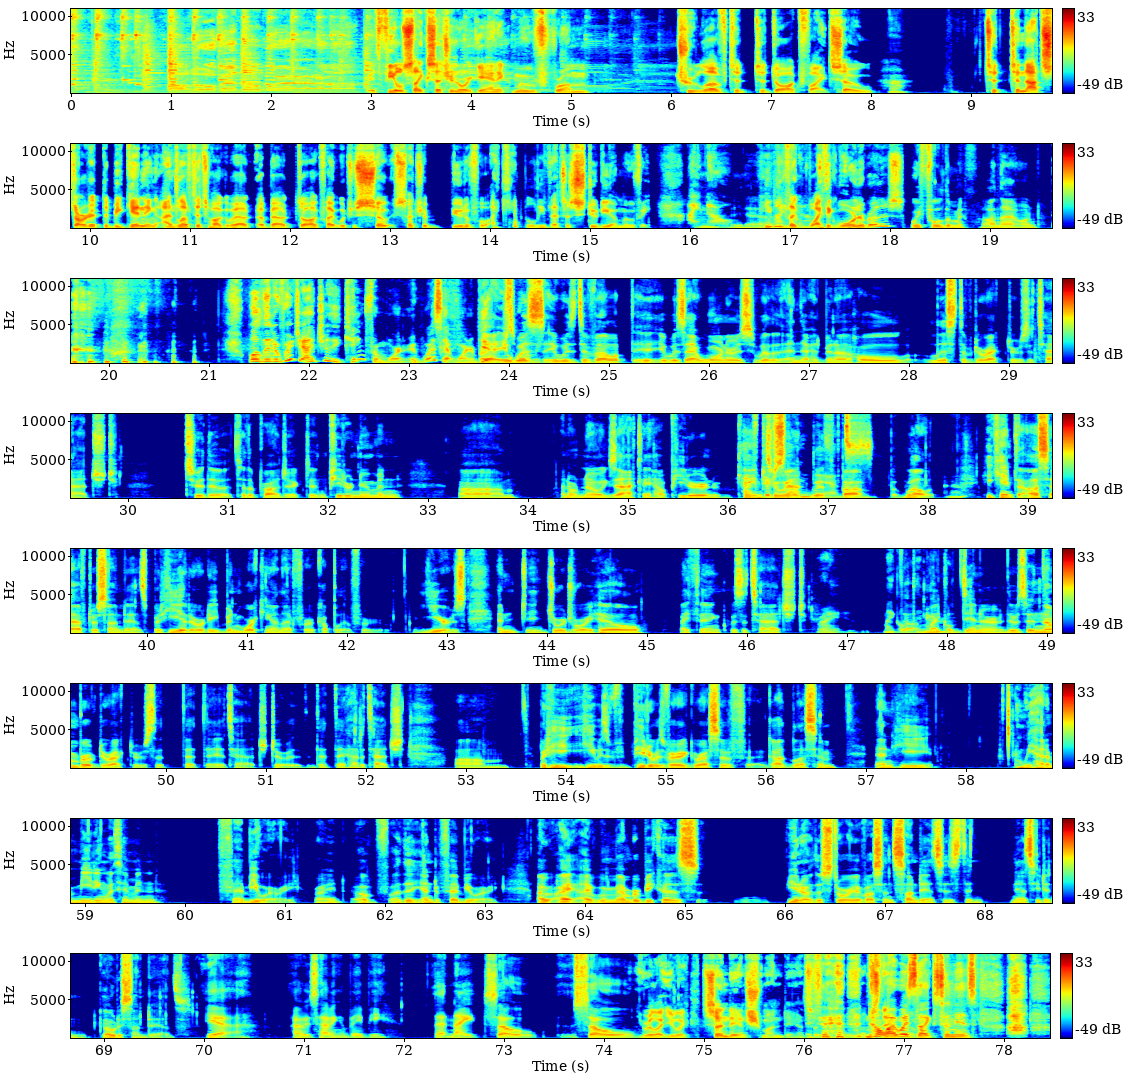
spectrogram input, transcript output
all over the world. It feels like such an organic move from True Love to, to Dogfight. So Huh. to, to not start at the beginning, I'd love to talk about about Dogfight, which is so such a beautiful. I can't believe that's a studio movie. I know. Yeah. Can you believe, like I think Warner Brothers. We fooled them on that one. Well, it originally actually came from Warner. It was at Warner Brothers. yeah, it was it was developed. It, it was at Warner's with, and there had been a whole list of directors attached to the to the project. And Peter Newman, um, I don't know exactly how Peter came After to it with Bob. But, well, No? he came to us after Sundance, but he had already been working on that for a couple of for years. And J- George Roy Hill, I think, was attached. right. Michael Uh, Dinner. Michael Dinner. There was a number of directors that, that they attached to it, that they had attached. Um, but he he was Peter was very aggressive. God bless him. And he we had a meeting with him in February, right of uh, the end of February. I, I I remember because you know the story of us and Sundance is that Nancy didn't go to Sundance. Yeah, I was having a baby that night. So, so You were like you were like Sundance Schmundance. and- and I'm no, I was like Sundance,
